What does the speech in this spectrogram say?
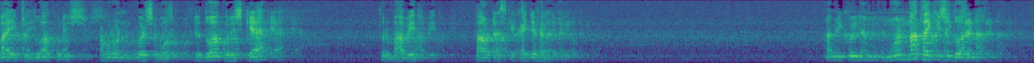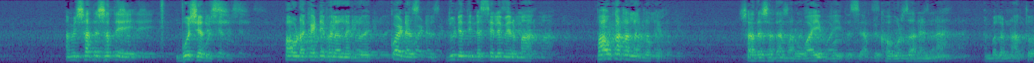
ভাই, একটু দোয়া করিস, আমার অনেক বয়সে বড়, একটু দোয়া করিস, কে? তোর ভাবির পাওটা আজকে কাইটে ফেলার লাগল। আমি কইলাম মাথায় কিছু ধরে না। আমি সাথে সাথে বসে রয়েছি। পাওটা কাইটে ফেলার লাগল কয়টা দুইটা, তিনটা ছেলে মেয়ের মা। পাও কাটা লাগল কেন? সাথে সাথে আমার ওয়াইফ বলতেছে, আপনি খবর জানেন না? আমি বললাম, না তো।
